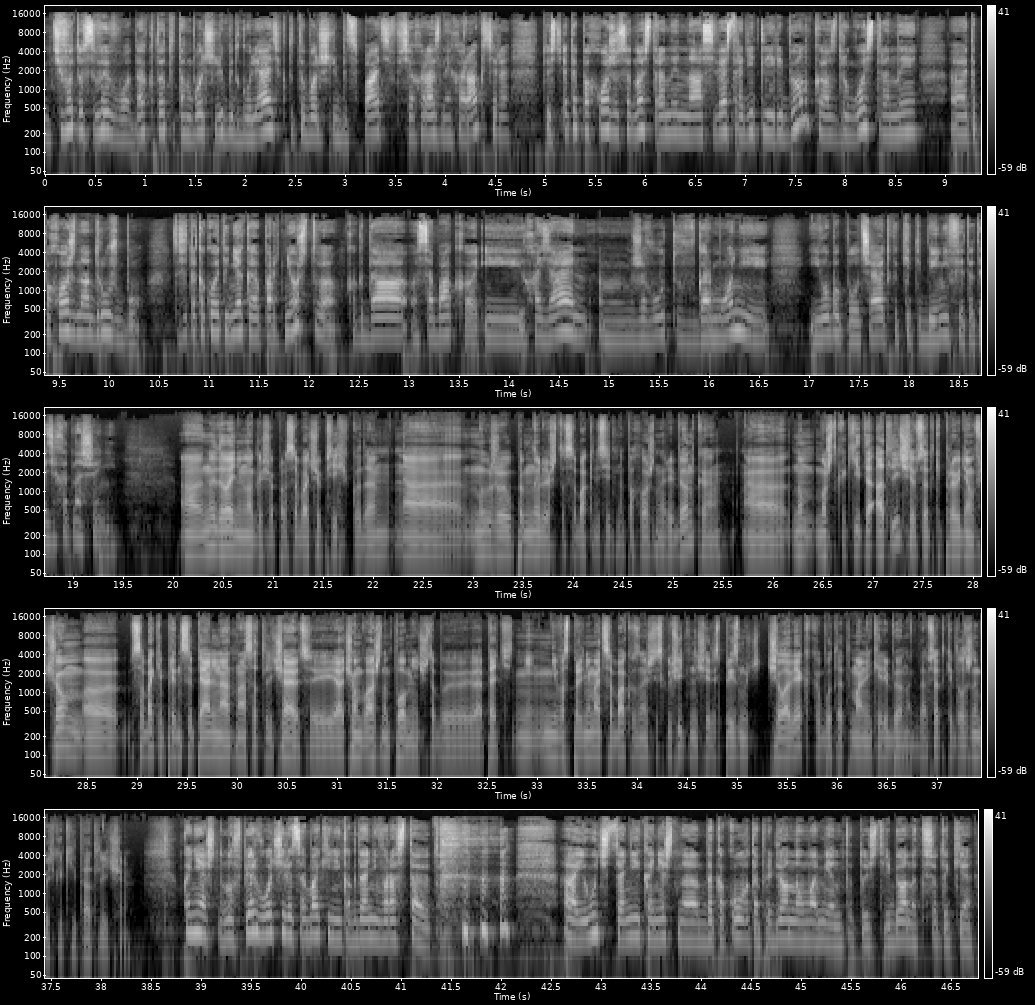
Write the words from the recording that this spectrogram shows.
чего-то своего, да, кто-то там больше любит гулять, кто-то больше любит спать, у всех разные характеры. То есть это похоже, с одной стороны, на связь родителей и ребенка, а с другой стороны, э, это похоже на дружбу. То есть это какое-то некое партнерство, когда собака и хозяин живут в гармонии, и оба получают какие-то бенефиты от этих отношений. А, ну и давай немного еще про собачью психику, да. А, мы уже упомянули, что собака действительно похожа на ребенка. А, ну, может, какие-то отличия все-таки проведем? В чем собаки принципиально от нас отличаются и о чем важно помнить, чтобы опять не, воспринимать собаку, знаешь, исключительно через призму человека, как будто это маленький ребенок, да? Все-таки должны быть какие-то отличия. Конечно, но в первую очередь собаки никогда не вырастают. И учатся они, конечно, до какого-то определенного момента. То есть ребенок все-таки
